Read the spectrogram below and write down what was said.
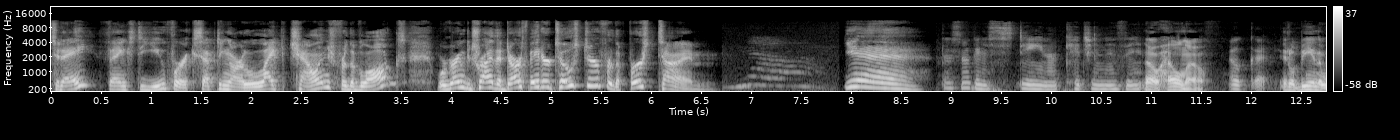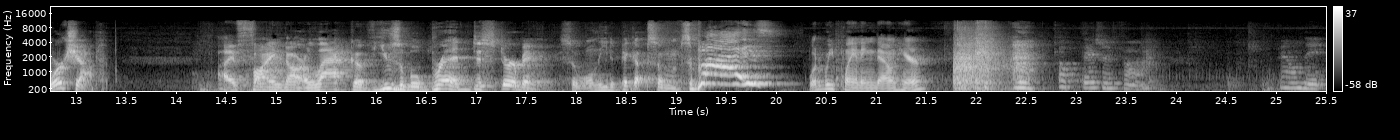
Today, thanks to you for accepting our like challenge for the vlogs, we're going to try the Darth Vader toaster for the first time. No. Yeah. That's not gonna stay in our kitchen, is it? Oh, hell no. Oh, good. It'll be in the workshop. I find our lack of usable bread disturbing, so we'll need to pick up some supplies. What are we planning down here? Oh, there's my phone. Found it.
